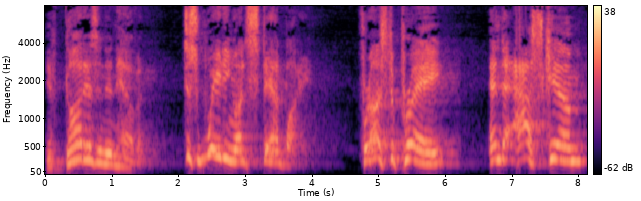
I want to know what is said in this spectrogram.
if God isn't in heaven, just waiting on standby for us to pray and to ask him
